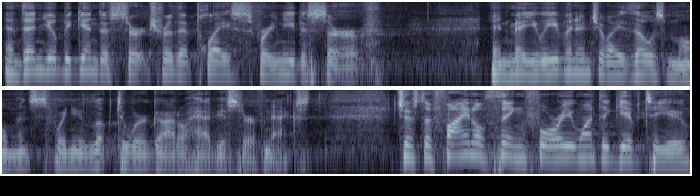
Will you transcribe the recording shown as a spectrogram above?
and then you'll begin to search for that place where you need to serve. And may you even enjoy those moments when you look to where God will have you serve next. Just a final thing for you, want to give to you.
